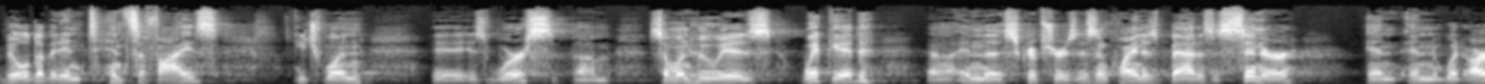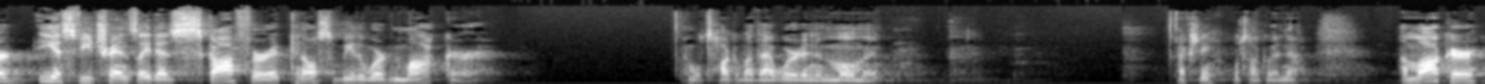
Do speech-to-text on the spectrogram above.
buildup. It intensifies. Each one is worse. Um, someone who is wicked uh, in the scriptures isn't quite as bad as a sinner. And, and what our ESV translate as scoffer, it can also be the word mocker. And we'll talk about that word in a moment. Actually, we'll talk about it now. A mocker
